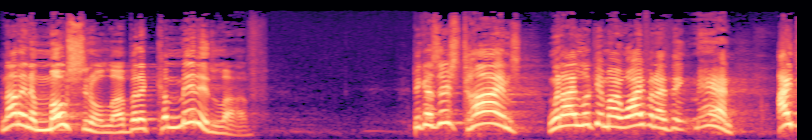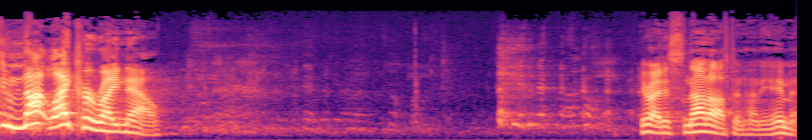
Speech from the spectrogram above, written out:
not an emotional love, but a committed love. Because there's times when I look at my wife and I think, man, I do not like her right now. You're right, it's not often, honey. Amen.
